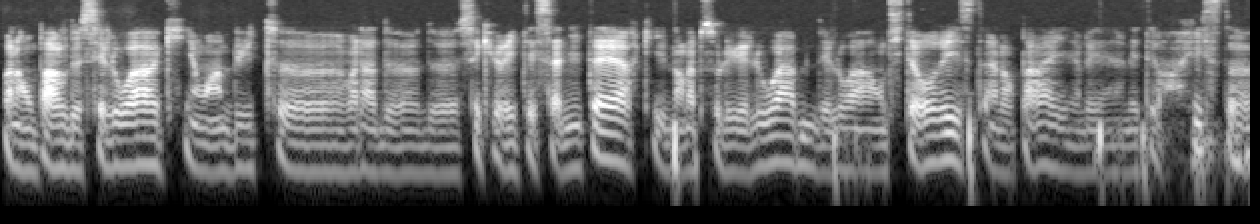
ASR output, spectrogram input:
voilà, on parle de ces lois qui ont un but euh, voilà, de, de, sécurité sanitaire, qui dans l'absolu est louable, des lois antiterroristes. Alors pareil, les, les terroristes, euh,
